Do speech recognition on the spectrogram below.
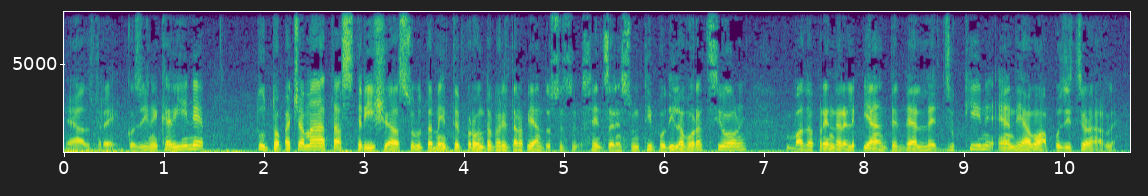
e altre cosine carine. Tutto pacciamata, striscia assolutamente pronta per il trapianto senza nessun tipo di lavorazione. Vado a prendere le piante delle zucchine e andiamo a posizionarle.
